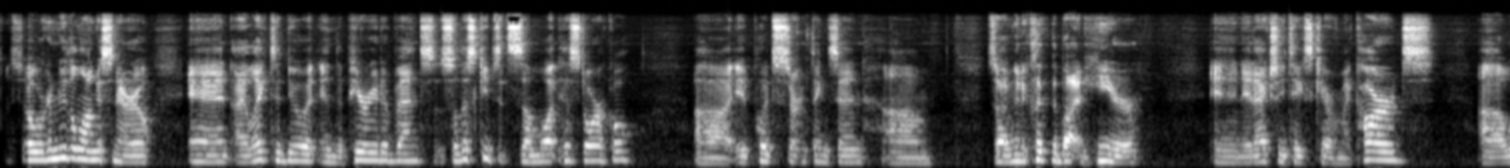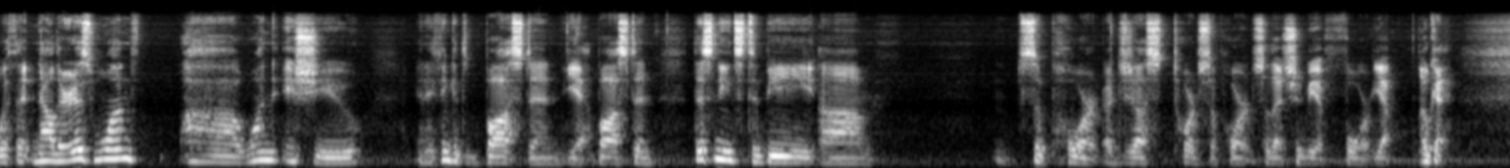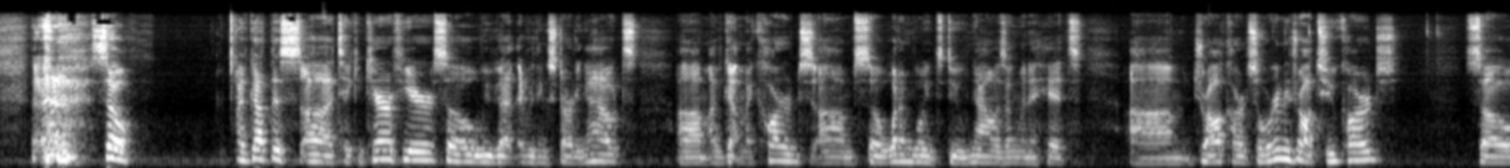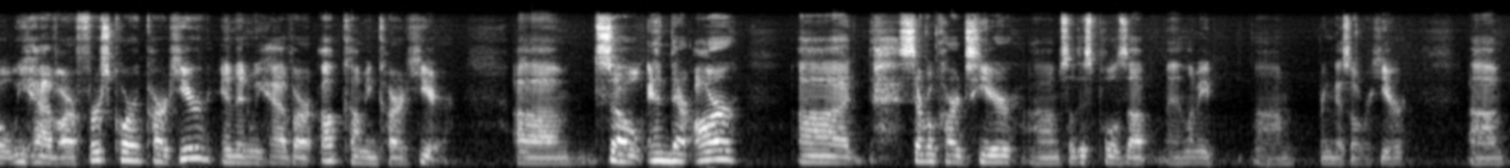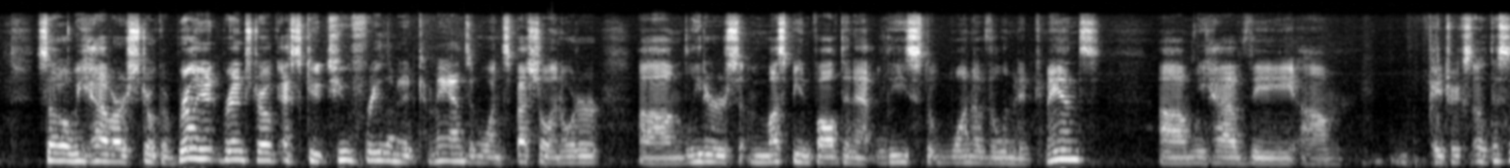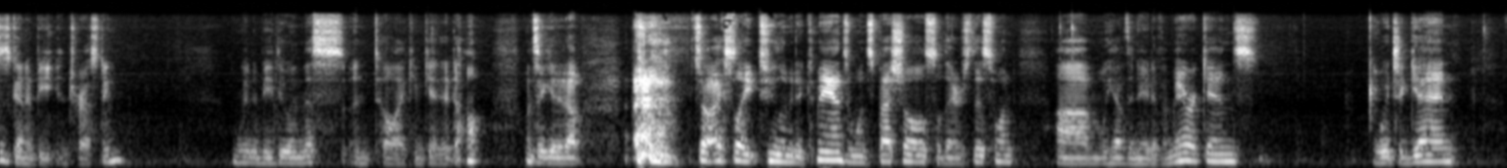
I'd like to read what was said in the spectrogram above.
So we're going to do the longest scenario, and I like to do it in the period events. So this keeps it somewhat historical. Uh, it puts certain things in. Um, so I'm going to click the button here and it actually takes care of my cards uh, with it. Now there is one uh, one issue and I think it's Boston. Yeah, Boston. This needs to be um, support, adjust towards support. So that should be a four. Yep. Okay. so I've got this uh, taken care of here. So we've got everything starting out. Um, I've got my cards. Um, so what I'm going to do now is I'm going to hit um, draw card. So we're going to draw two cards. So we have our first core card here, and then we have our upcoming card here. Um, so, and there are uh, several cards here. Um, so this pulls up, and let me um, bring this over here. so we have our stroke of brilliant, brilliant stroke, execute two free limited commands and one special in order um, leaders must be involved in at least one of the limited commands. Um, we have the um, Patriots. Oh, this is going to be interesting. I'm going to be doing this until I can get it up. Once I get it up. so exilate two limited commands and one special. So there's this one. Um, we have the Native Americans, which again,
